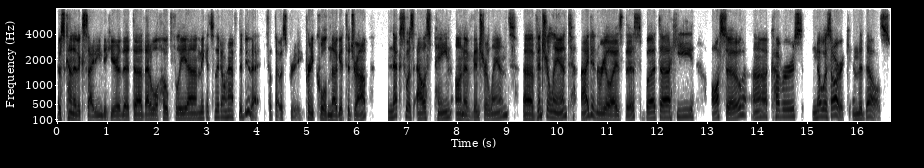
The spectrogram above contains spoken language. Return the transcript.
was kind of exciting to hear that uh, that will hopefully uh, make it so they don't have to do that. I thought that was pretty pretty cool nugget to drop. Next was Alice Payne on Adventureland. Uh, Adventureland, I didn't realize this, but uh, he also uh, covers Noah's Ark in the Dells.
